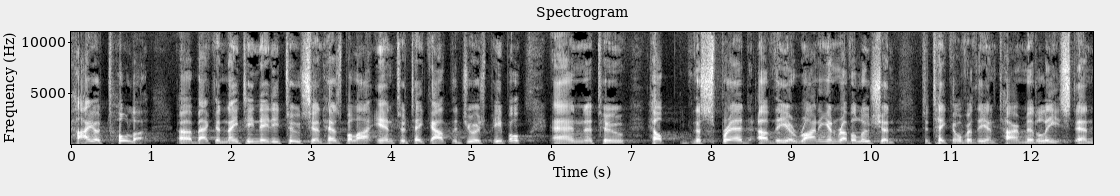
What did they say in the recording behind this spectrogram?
Ayatollah uh, back in 1982 sent Hezbollah in to take out the Jewish people and to help the spread of the Iranian Revolution to take over the entire Middle East. And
